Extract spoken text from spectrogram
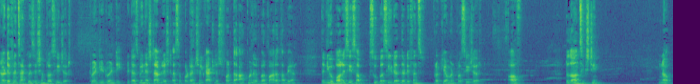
Now, defense acquisition procedure 2020. It has been established as a potential catalyst for the Atmanirbhar Bharat Abhiyan. The new policy superseded the defense procurement procedure of 2016. Now,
